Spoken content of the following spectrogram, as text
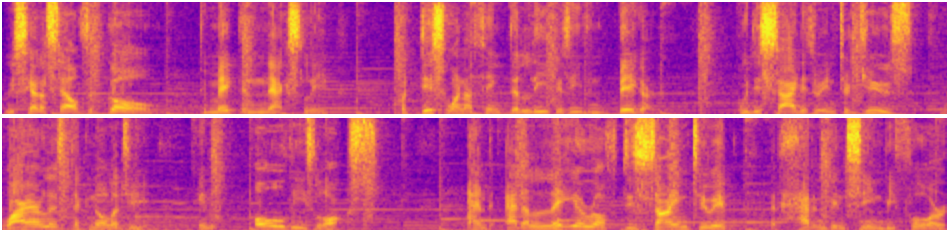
we set ourselves a goal to make the next leap. But this one, I think the leap is even bigger we decided to introduce wireless technology in all these locks and add a layer of design to it that hadn't been seen before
